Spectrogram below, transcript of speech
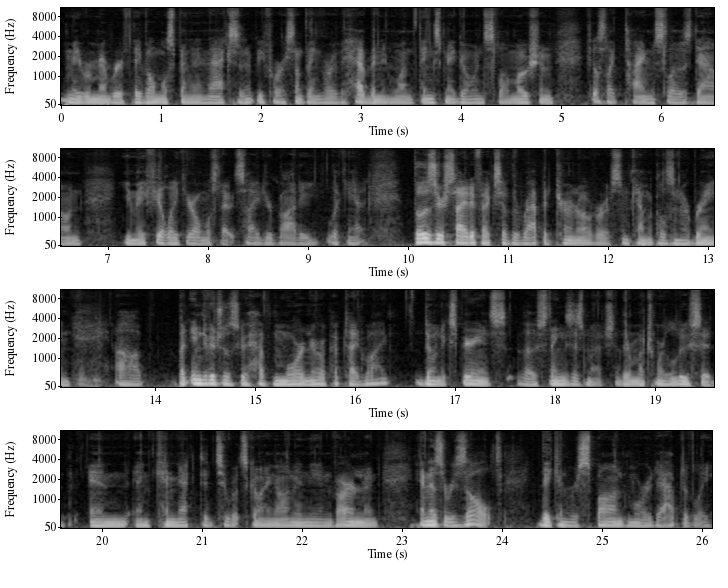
may remember if they've almost been in an accident before or something, or they have been in one. Things may go in slow motion. It feels like time slows down. You may feel like you're almost outside your body looking at. Those are side effects of the rapid turnover of some chemicals in our brain. Mm-hmm. Uh, but individuals who have more neuropeptide Y don't experience those things as much. They're much more lucid and, and connected to what's going on in the environment. And as a result, they can respond more adaptively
